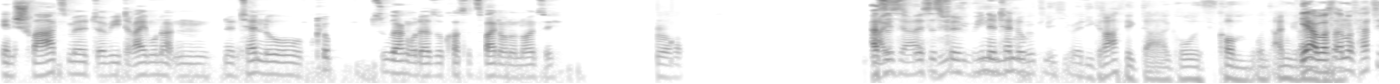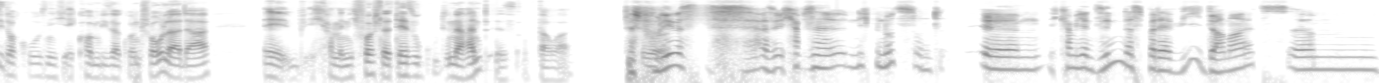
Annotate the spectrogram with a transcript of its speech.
in Schwarz mit irgendwie drei Monaten Nintendo Club Zugang oder so kostet 2,99. Ja. Also es, ja, es ist für wie Nintendo. wirklich über die Grafik da groß kommen und angreifen. Ja, aber was anderes hat sie doch groß nicht. Ey, komm, dieser Controller da. Ey, ich kann mir nicht vorstellen, dass der so gut in der Hand ist auf Dauer. Das Ja. Problem ist, also ich habe es nicht benutzt und ähm, ich kann mich entsinnen, dass bei der Wii damals, ähm,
